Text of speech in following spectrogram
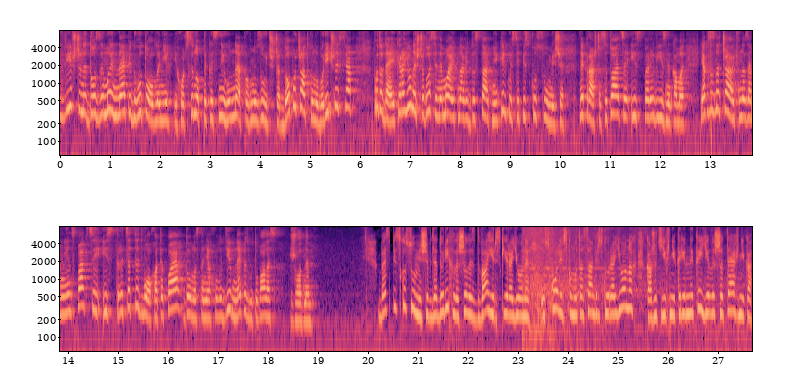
Львівщини до зими не підготовлені. І хоч синоптики снігу не прогнозують ще до початку новорічних свят, проте деякі райони ще досі не мають навіть достатньої кількості піскосуміші. Найкраща ситуація із перевізниками. Як зазначають в наземній інспекції, із 32 АТП до настання холодів не підготувалась жодне. Без піскосумішів для доріг лишились два гірські райони. У Сколівському та Самбірському районах, кажуть їхні керівники, є лише техніка,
